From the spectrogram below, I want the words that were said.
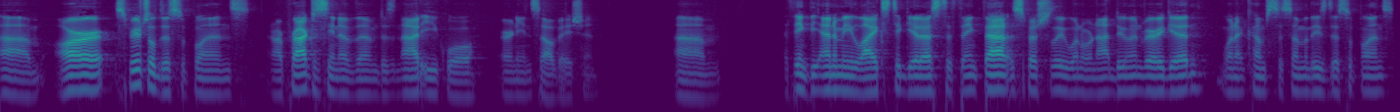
um, our spiritual disciplines and our practicing of them does not equal earning salvation. Um, I think the enemy likes to get us to think that, especially when we're not doing very good when it comes to some of these disciplines.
